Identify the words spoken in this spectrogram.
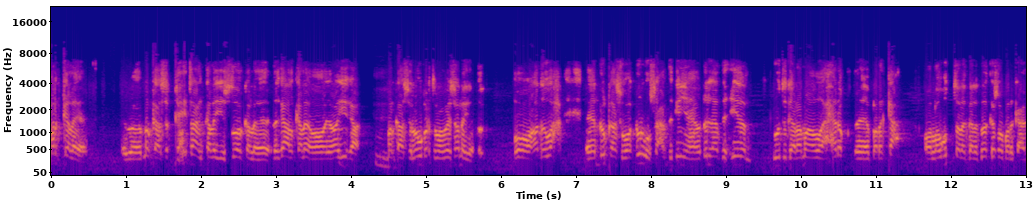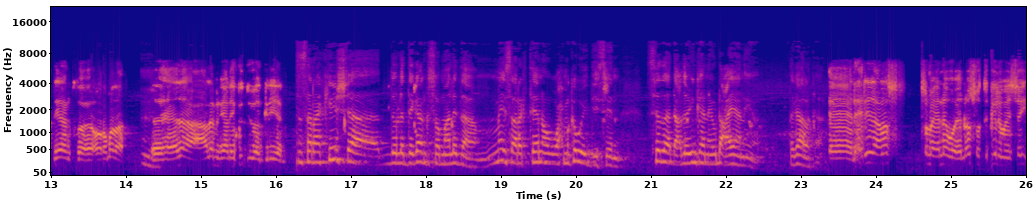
mar kale markaas qixitaan kale iyo sidoo kale dagaal kale oo iyaga markaas lagu bartilmaameysanayo. Oo hadda wax dhulkaas waa dhul uu shacab degan yahay oo dhul hadda ciidan uu degaanamaha waa xero barakac oo loogu talagalay dad ka soo barakac deegaanka oromada hay'adaha caalamiga inay ku diiwaangeliyeen. Saraakiisha dowlad deegaanka soomaalida ma is aragteen oo wax ma ka weydiiseen sida dhacdooyinkan ay u dhacayaan iyo dagaalka. Sameynay way noo suurtageli weysay.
